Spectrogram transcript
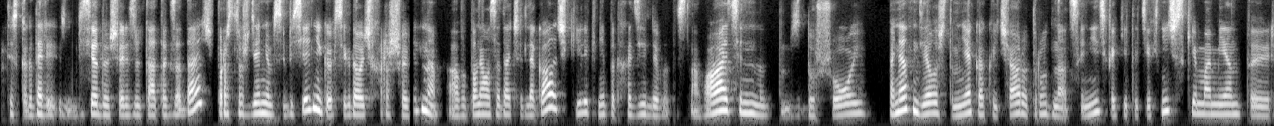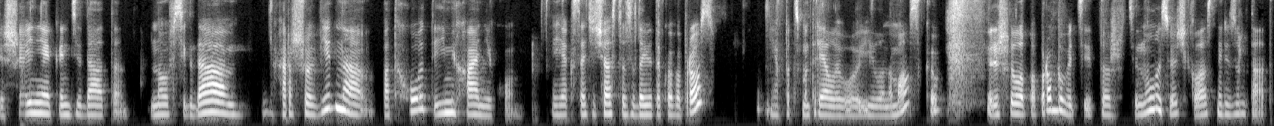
То есть, когда беседуешь о результатах задач, по рассуждениям собеседника всегда очень хорошо видно, а выполнял задачи для галочки или к ней подходили вот основательно, там, с душой. Понятное дело, что мне, как HR, трудно оценить какие-то технические моменты, решения кандидата, но всегда хорошо видно подход и механику. Я, кстати, часто задаю такой вопрос, я подсмотрела его Илона Маска, решила попробовать и тоже тянулась. Очень классный результат.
